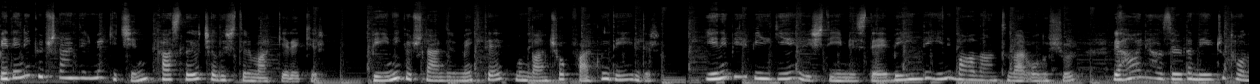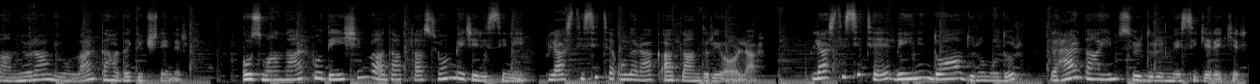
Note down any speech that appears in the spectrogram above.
Bedeni güçlendirmek için kasları çalıştırmak gerekir. Beyni güçlendirmek de bundan çok farklı değildir. Yeni bir bilgiye eriştiğimizde beyinde yeni bağlantılar oluşur ve hali hazırda mevcut olan nöral yollar daha da güçlenir. Uzmanlar bu değişim ve adaptasyon becerisini plastisite olarak adlandırıyorlar. Plastisite beynin doğal durumudur ve her daim sürdürülmesi gerekir.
